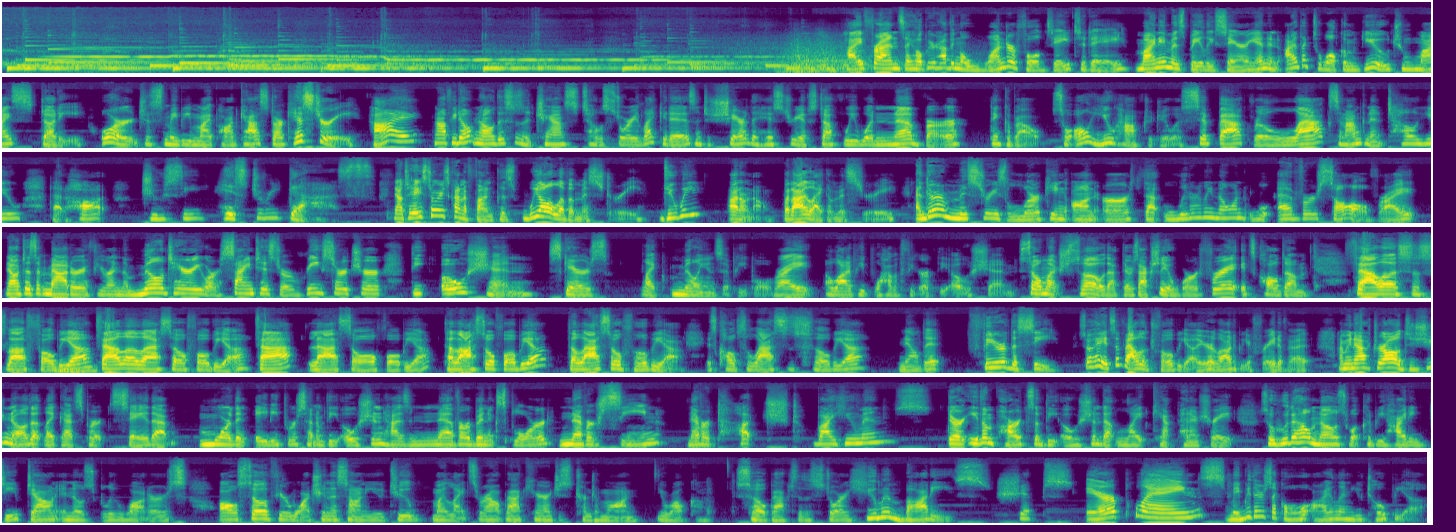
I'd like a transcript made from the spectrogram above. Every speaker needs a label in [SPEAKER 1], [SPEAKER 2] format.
[SPEAKER 1] Hi, friends. I hope you're having a wonderful day today. My name is Bailey Sarian, and I'd like to welcome you to my study, or just maybe my podcast, Dark History. Hi. Now, if you don't know, this is a chance to tell the story like it is and to share the history of stuff we would never think about. So, all you have to do is sit back, relax, and I'm going to tell you that hot, juicy history gas. Now, today's story is kind of fun because we all love a mystery. Do we? I don't know, but I like a mystery. And there are mysteries lurking on Earth that literally no one will ever solve, right? Now, it doesn't matter if you're in the military or a scientist or a researcher, the ocean scares like millions of people, right? A lot of people have a fear of the ocean. So much so that there's actually a word for it. It's called um thalassophobia, thalassophobia, thalassophobia, thalassophobia Thalassophobia is called thalassophobia. Nailed it. Fear of the sea. So hey, it's a valid phobia. You're allowed to be afraid of it. I mean, after all, did you know that like experts say that more than 80% of the ocean has never been explored, never seen, never touched by humans? There are even parts of the ocean that light can't penetrate. So who the hell knows what could be hiding deep down in those blue waters? Also, if you're watching this on YouTube, my lights are out back here. I just turned them on. You're welcome. So back to the story. Human bodies, ships, airplanes. Maybe there's like a whole island utopia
